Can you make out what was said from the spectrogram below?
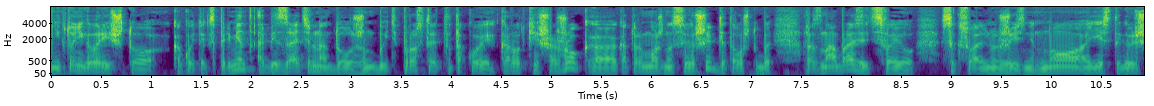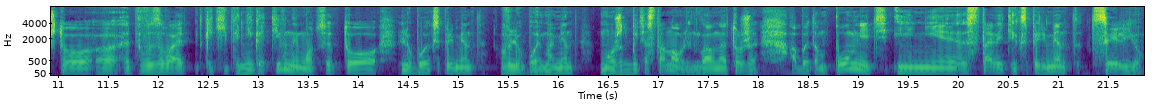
Никто не говорит, что какой-то эксперимент обязательно должен быть. Просто это такой короткий шажок, э, который можно совершить для того, чтобы разнообразить свою сексуальную жизнь. Но если ты говоришь, что э, это вызывает какие-то негативные эмоции, то любой эксперимент в любой момент может быть остановлен. Главное тоже об этом помнить и не ставить эксперимент целью,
